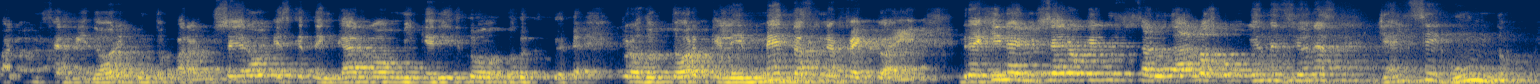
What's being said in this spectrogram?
para un servidor y junto para Lucero. Es que te encargo, mi querido productor, que le metas un efecto ahí. Regina y Lucero, qué gusto saludarlos. Como bien mencionas, ya el segundo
